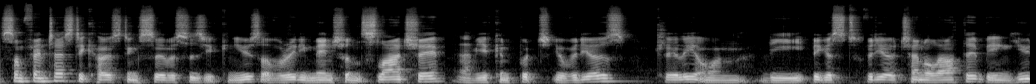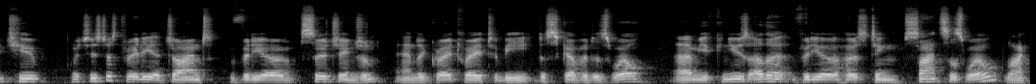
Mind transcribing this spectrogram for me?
some fantastic hosting services you can use. I've already mentioned SlideShare. Um, you can put your videos clearly on the biggest video channel out there, being YouTube which is just really a giant video search engine and a great way to be discovered as well. Um, you can use other video hosting sites as well, like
